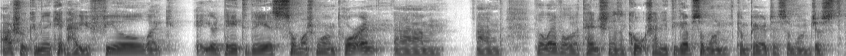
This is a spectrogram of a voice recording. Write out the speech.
actual communicating how you feel. Like your day to day is so much more important. Um, and the level of attention as a coach I need to give someone compared to someone just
